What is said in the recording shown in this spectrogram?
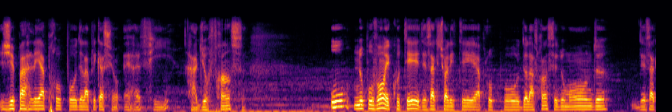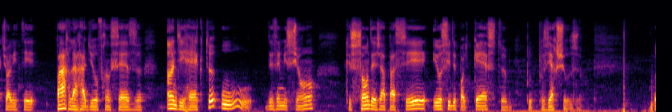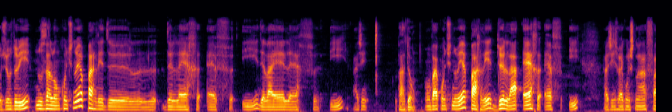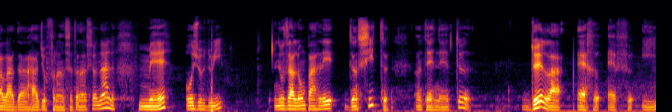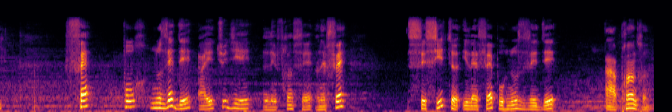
j'ai parlé à propos de l'application RFI, Radio France, où nous pouvons écouter des actualités à propos de la France et du monde, des actualités par la radio française en direct ou des émissions qui sont déjà passées et aussi des podcasts, plusieurs choses. Aujourd'hui, nous allons continuer à parler de, de l'RFI, de la LFI. A gente, pardon, on va continuer à parler de la RFI. A gente vai continuar a falar da Rádio França Internacional, mais aujourd'hui, nous allons parler d'un site internet de la RFI fait pour nous aider à étudier le français. En effet, ce site, il est fait pour nous aider a apprendre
